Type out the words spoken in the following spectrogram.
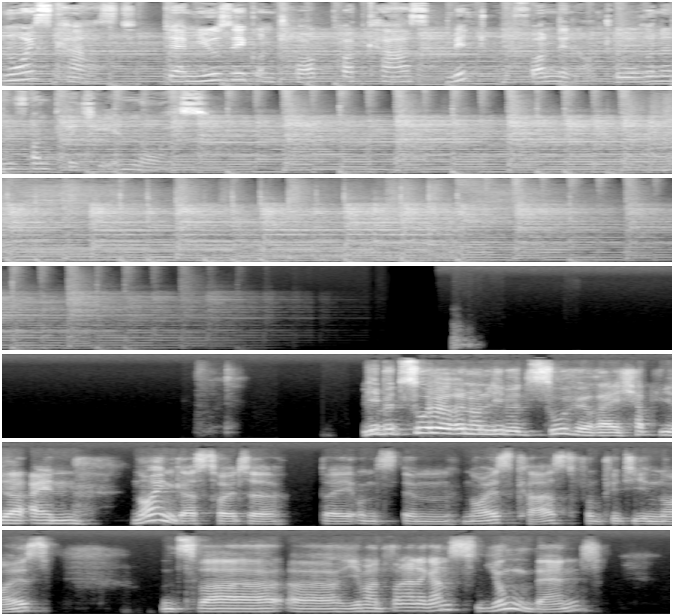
Noisecast, der Music- und Talk-Podcast mit und von den Autorinnen von Pretty in Noise. Liebe Zuhörerinnen und liebe Zuhörer, ich habe wieder einen neuen Gast heute bei uns im Noisecast von Pretty in Noise. Und zwar äh, jemand von einer ganz jungen Band.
